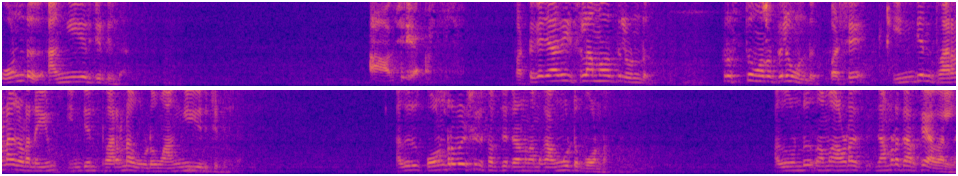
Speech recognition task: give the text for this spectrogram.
ഉണ്ട്. അംഗീകരിച്ചിട്ടില്ല. പട്ടികജാതി ഇസ്ലാം മതത്തിലുണ്ട്. ക്രിസ്തു മതത്തിലും ഉണ്ട്. പക്ഷേ ഇന്ത്യൻ ഭരണഘടനയും ഇന്ത്യൻ ഭരണകൂടവും അംഗീകരിച്ചിട്ടില്ല. അതൊരു കോൺട്രവേഴ്ഷ്യൽ സബ്ജക്റ്റാണ് നമുക്ക് അങ്ങോട്ട് പോകണ്ട അതുകൊണ്ട് നമ്മൾ അവിടെ നമ്മുടെ ചർച്ച അതല്ല.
